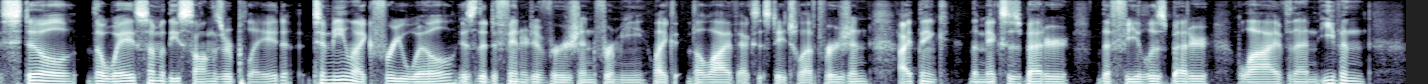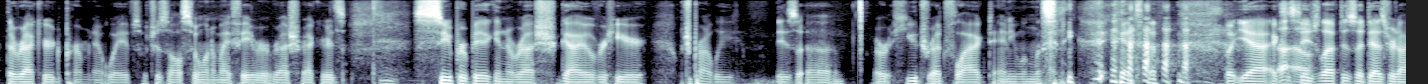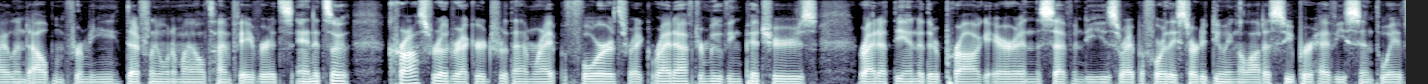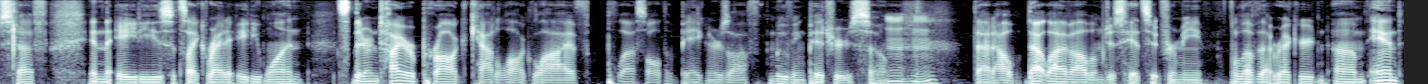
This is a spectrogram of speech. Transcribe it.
still the way some of these songs are played to me like free will is the definitive version for me like the live exit stage left version i think the mix is better the feel is better live than even the record permanent waves which is also one of my favorite rush records Mm. super big into rush guy over here which probably is a, a huge red flag to anyone listening. And, uh, but yeah exit Uh-oh. stage left is a desert island album for me. Definitely one of my all-time favorites. And it's a crossroad record for them right before. It's like right after moving pictures right at the end of their prog era in the 70s right before they started doing a lot of super heavy synthwave stuff in the 80s it's like right at 81 it's their entire prog catalog live plus all the bangers off moving pictures. So Mm-hmm. That album that live album just hits it for me. I love that record um and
